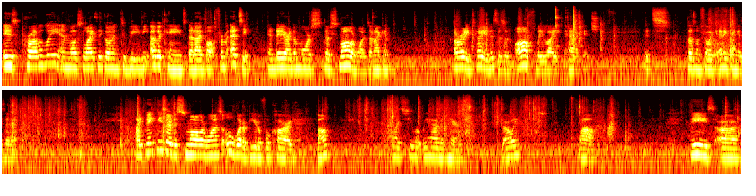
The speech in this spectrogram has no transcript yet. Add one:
is probably and most likely going to be the other canes that I bought from Etsy. And they are the more, the smaller ones. And I can already tell you this is an awfully light package. It's doesn't feel like anything is in it. I think these are the smaller ones. Oh, what a beautiful card. Well, let's see what we have in here. Shall we? Wow. These are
